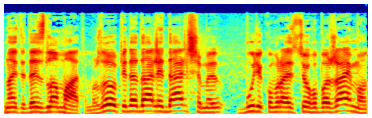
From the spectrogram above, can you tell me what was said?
знаєте, десь зламати. Можливо, піде далі далі. Ми в будь-якому разі цього бажаємо.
